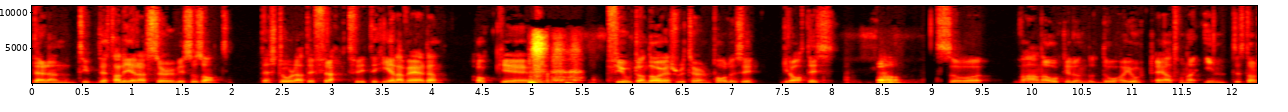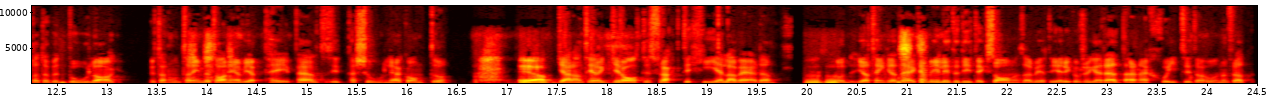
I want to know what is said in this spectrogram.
där den typ detaljerar service och sånt. Där står det att det är fraktfritt i hela världen. Och eh, 14 dagars return policy, gratis. Ja. Så vad Hanna Åkerlund då har gjort är att hon har inte startat upp ett bolag. Utan hon tar in betalningar via Paypal till sitt personliga konto. Ja. Garanterar gratis frakt till hela världen. Mhm. Och jag tänker att det här kan bli lite ditt examensarbete Erik och försöka rädda den här skitsituationen för att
